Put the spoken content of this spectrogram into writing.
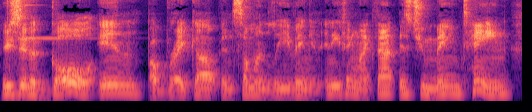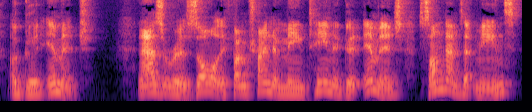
You see, the goal in a breakup, in someone leaving, and anything like that is to maintain a good image. And as a result, if I'm trying to maintain a good image, sometimes that means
